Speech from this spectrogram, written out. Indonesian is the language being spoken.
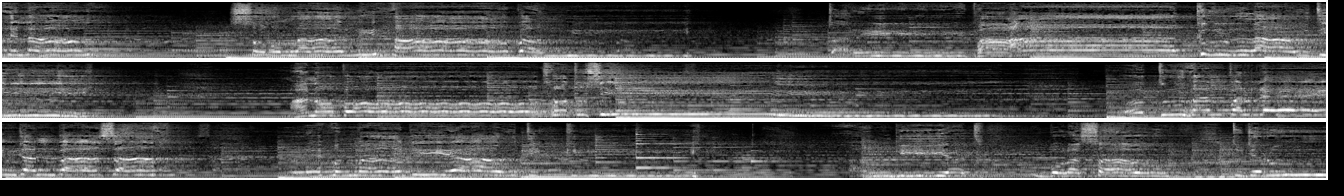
patu dosi solali habami dari paku lauti manopo totusi. Oh Tuhan perdengkan basah bola sau tu Jerusalem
